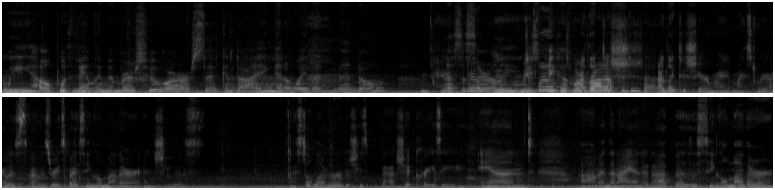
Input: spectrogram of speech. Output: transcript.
Yeah. We mm-hmm. help with family members who are sick and dying in a way that men don't Okay. necessarily, Mm. just Well, because we're I'd brought like up to to do that. I'd like to share my, my story. I was I was raised by a single mother, and she was. I still love her, but she's batshit crazy. And um, and then I ended up as a single mother,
